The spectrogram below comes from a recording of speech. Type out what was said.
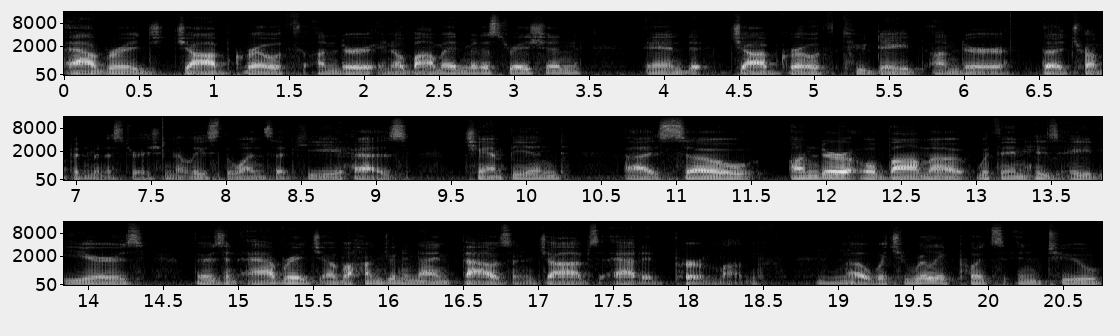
average job growth under an Obama administration and job growth to date under the Trump administration, at least the ones that he has championed. Uh, so, under Obama, within his eight years, there's an average of 109,000 jobs added per month, uh, which really puts into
